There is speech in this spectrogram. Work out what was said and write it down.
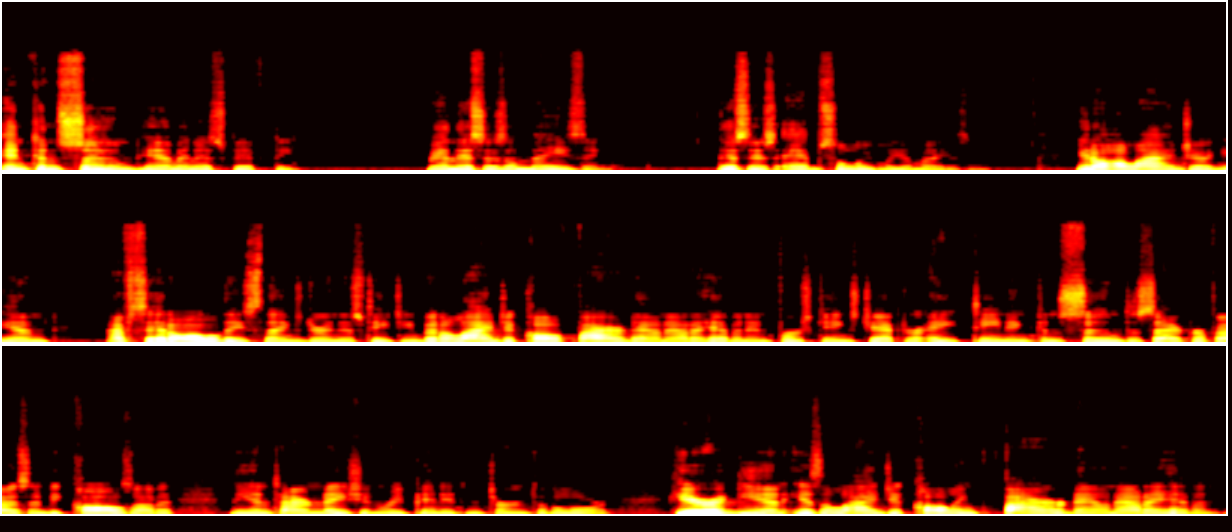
and consumed him and his fifty. Man, this is amazing. This is absolutely amazing. You know, Elijah, again, I've said all of these things during this teaching, but Elijah called fire down out of heaven in 1 Kings chapter 18 and consumed the sacrifice, and because of it, the entire nation repented and turned to the Lord. Here again is Elijah calling fire down out of heaven.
